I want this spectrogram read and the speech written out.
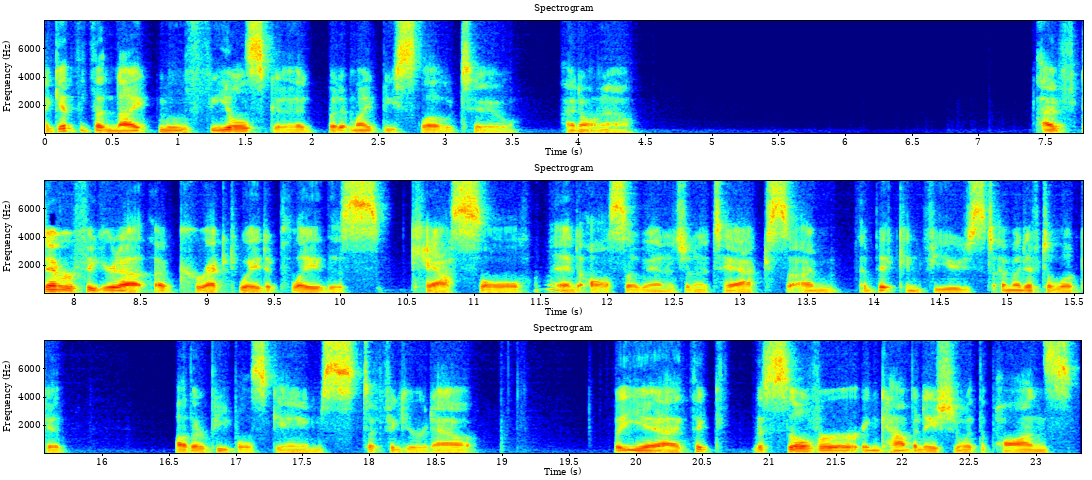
I get that the knight move feels good, but it might be slow too. I don't know. I've never figured out a correct way to play this castle and also manage an attack, so I'm a bit confused. I might have to look at other people's games to figure it out. But yeah, I think the silver in combination with the pawns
